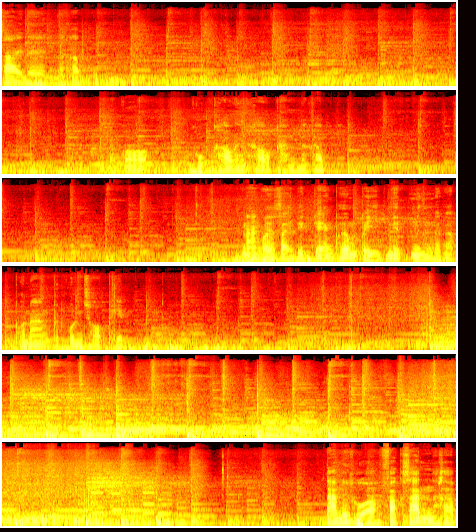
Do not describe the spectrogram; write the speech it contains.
ทรายแดงนะครับผมแล้วก็คลุกเคล้าให้เข้ากันนะครับ นางก็จะใส่พริกแกงเพิ่มไปอีกนิดนึงนะครับเพราะนางเป็นคนชอบเผ็ดามด้วยถั่วฝักสั้นนะครับ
